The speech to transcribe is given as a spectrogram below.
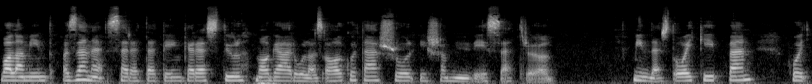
valamint a zene szeretetén keresztül magáról az alkotásról és a művészetről. Mindezt olyképpen, hogy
